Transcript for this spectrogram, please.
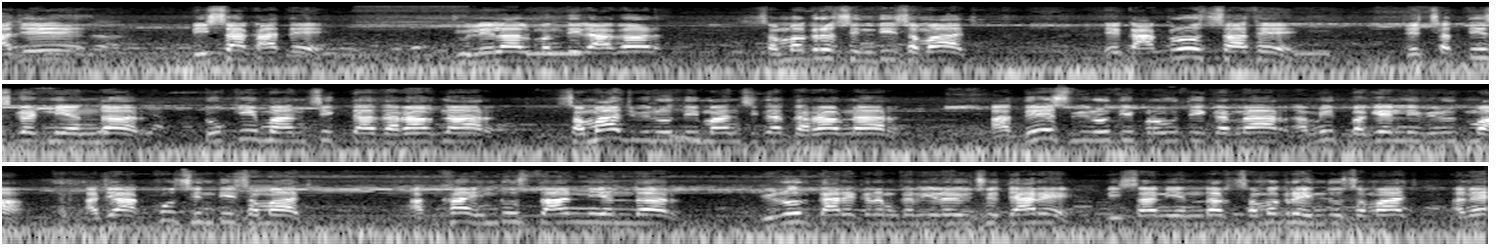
આજે ડીસા ખાતે ઝૂલેલાલ મંદિર આગળ સમગ્ર સિંધી સમાજ એક આક્રોશ સાથે જે છત્તીસગઢની અંદર ટૂંકી માનસિકતા ધરાવનાર, સમાજ વિરોધી માનસિકતા ધરાવનાર આ દેશ વિરોધી પ્રવૃત્તિ કરનાર અમિત બઘેલની વિરુદ્ધમાં આજે આખું સિંધી સમાજ, આખા હિન્દુસ્તાનની અંદર વિરોધ કાર્યક્રમ કરી રહ્યું છે. ત્યારે ડીસાની અંદર સમગ્ર હિન્દુ સમાજ અને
